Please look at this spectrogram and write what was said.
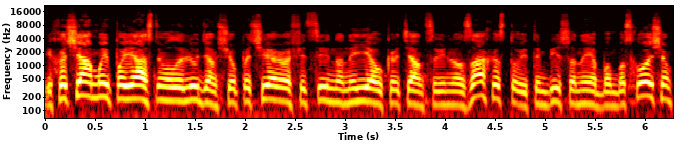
І хоча ми пояснювали людям, що печери офіційно не є укриттям цивільного захисту і тим більше не є бомбосховищем,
